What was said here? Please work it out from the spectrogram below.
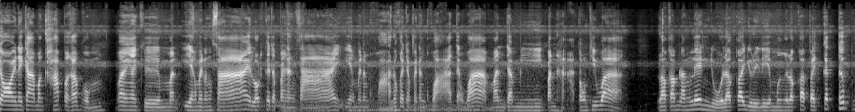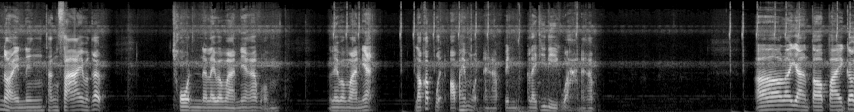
จอยในการบังคับอะครับผม ว่าไงคือมันเอียงไปทางซ้าย รถก็จะไปทางซ้าย เอียงไปทางขวารถก็จะไปทางขวา แต่ว่ามันจะมีปัญหาตรงที่ว่า เรากำลังเล่นอยู่แล้วก็อยู่ดีๆมือเราก็ไปกระตึบหน่อยหนึ่งทางซ้ายมันก็ชนอะไรประมาณนี้ครับผม อะไรประมาณเนี้ย เราก็เปิดออฟให้หมดนะครับ เป็นอะไรที่ดีกว่านะครับ เอาละอย่างต่อไปก็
